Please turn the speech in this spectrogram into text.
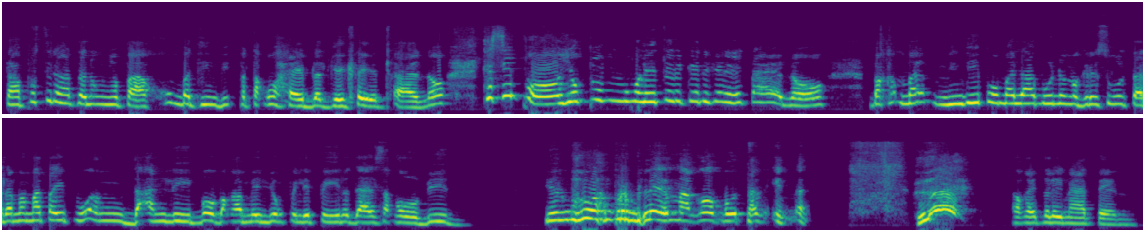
Tapos tinatanong nyo pa kung ba't hindi pat ako high blood kay Cayetano. Kasi po, yung pumulito ni Cayetano, baka ma, hindi po malabo na magresulta na mamatay po ang daan libo, baka milyong Pilipino dahil sa COVID. Yun po ang problema ko, putang ina. okay, tuloy natin.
